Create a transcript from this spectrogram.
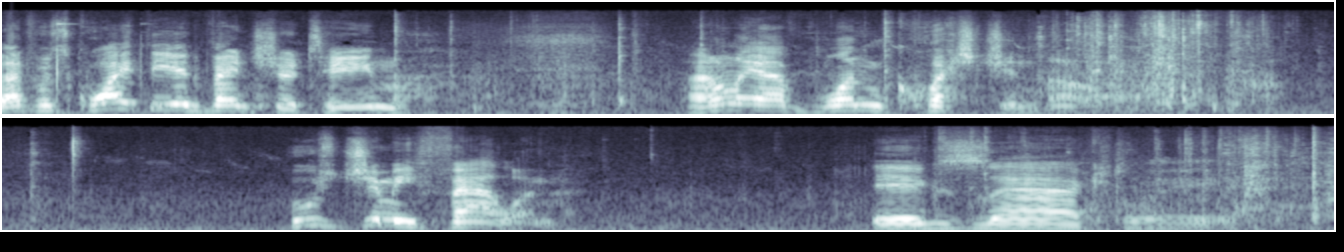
That was quite the adventure, team. I only have one question, though. Who's Jimmy Fallon? Exactly.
